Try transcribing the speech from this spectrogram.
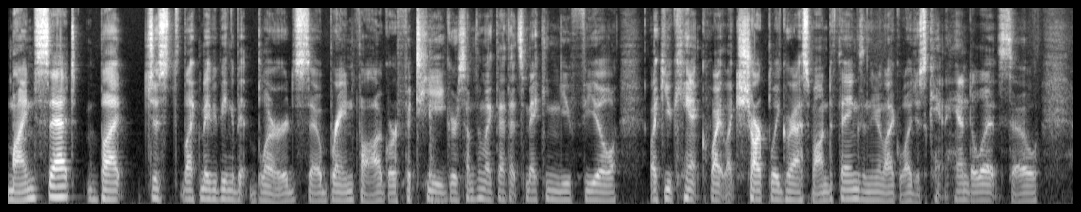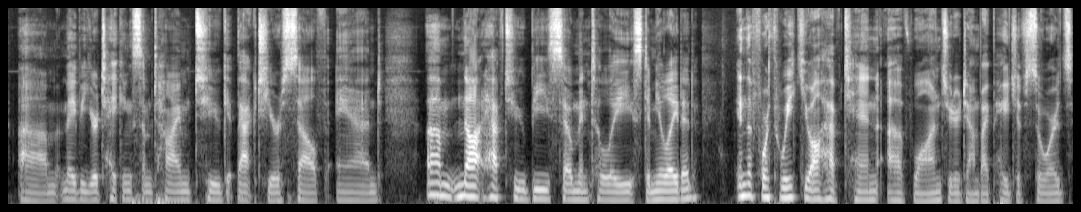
mindset, but just like maybe being a bit blurred. So brain fog or fatigue or something like that that's making you feel like you can't quite like sharply grasp onto things and you're like, well, I just can't handle it. So um, maybe you're taking some time to get back to yourself and um, not have to be so mentally stimulated. In the fourth week, you all have 10 of Wands you're down by Page of Swords.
